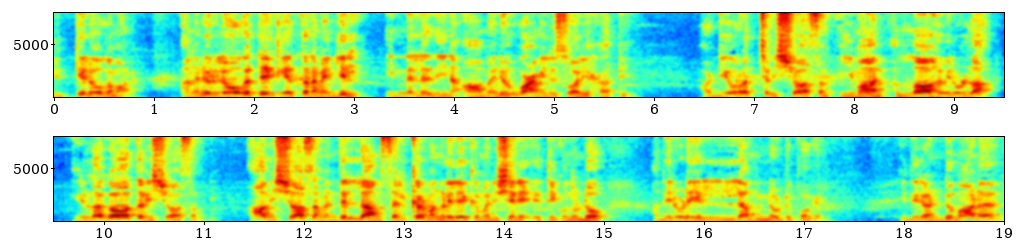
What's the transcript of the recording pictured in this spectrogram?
നിത്യലോകമാണ്. അങ്ങനെ ഒരു ലോകത്തേക്ക് എത്തണമെങ്കിൽ ഇന്നല്ലദീന ആമനു വാമിലു സ്വാലിഹാത്തി. അടിയുറച്ച വിശ്വാസം ഈമാൻ അള്ളാഹുവിലുള്ള ഇളകാത്ത വിശ്വാസം. ആ വിശ്വാസം എന്തെല്ലാം സൽക്കർമ്മങ്ങളിലേക്ക് മനുഷ്യനെ എത്തിക്കുന്നുണ്ടോ അതിലൂടെ എല്ലാം മുന്നോട്ട് പോകൽ. ഇത് രണ്ടുമാണ്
